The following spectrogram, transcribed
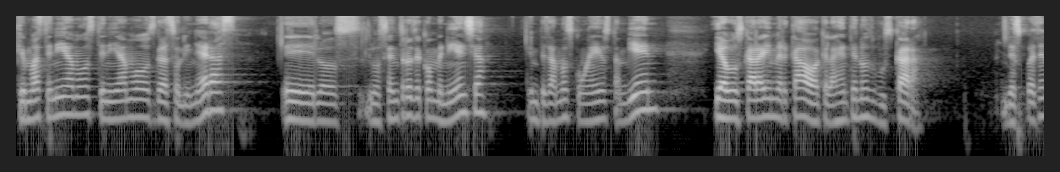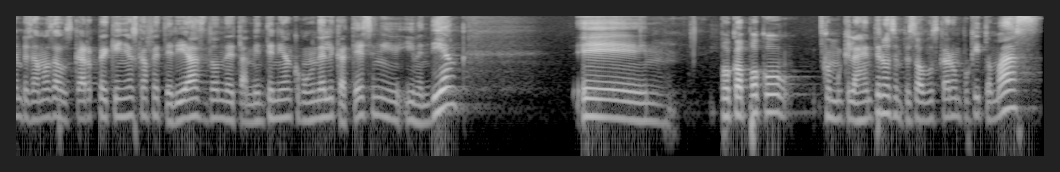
¿Qué más teníamos? Teníamos gasolineras, eh, los, los centros de conveniencia. Empezamos con ellos también y a buscar ahí mercado, a que la gente nos buscara. Después empezamos a buscar pequeñas cafeterías donde también tenían como un delicatessen y, vendían. Eh, poco a poco como que la gente nos empezó a buscar un poquito más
